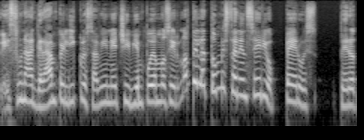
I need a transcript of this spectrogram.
Es una gran película, está bien hecha y bien podemos decir, no te la tomes tan en serio, pero es, pero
